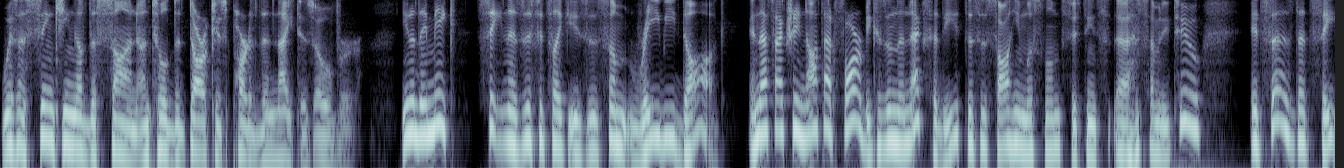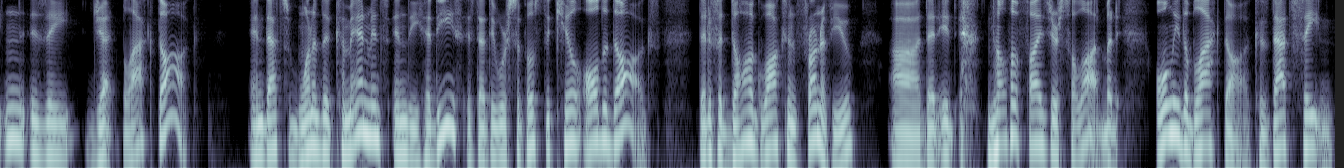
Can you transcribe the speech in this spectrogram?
with a sinking of the sun until the darkest part of the night is over. You know, they make Satan as if it's like he's some rabid dog. And that's actually not that far because in the next hadith, this is Sahih Muslim 1572, it says that Satan is a jet black dog. And that's one of the commandments in the hadith is that they were supposed to kill all the dogs. That if a dog walks in front of you, uh, that it nullifies your salat, but only the black dog, because that's Satan.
